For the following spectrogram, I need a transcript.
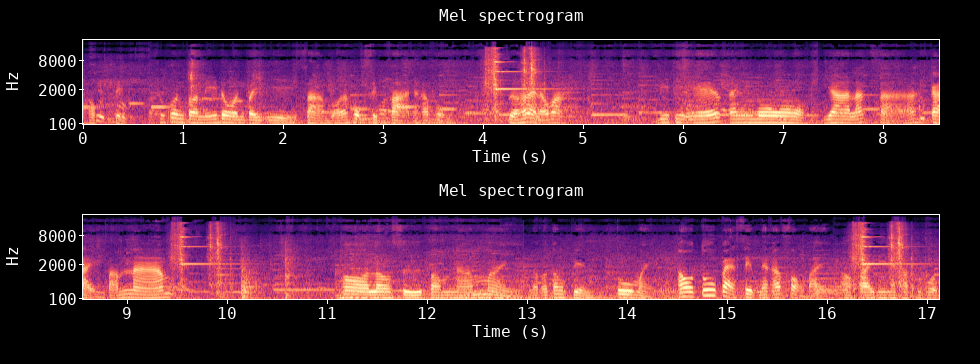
360ทุกคนตอนนี้โดนไปอีก360บาทนะครับผม เหลือเท่าไหร่แล้ววะ BTS แตงโม ยารักษาไก่ปั๊มน้ำพอเราซื้อปั๊มน้ำใหม่ เราก็ต้องเปลี่ยนตู้ใหม่ เอาตู้ 80 นะครับ2ใบ เอาไฟนี้นะครับทุกคน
